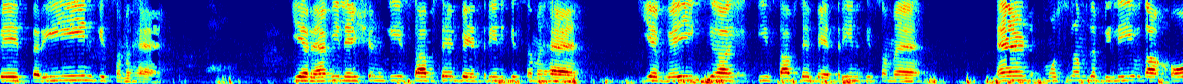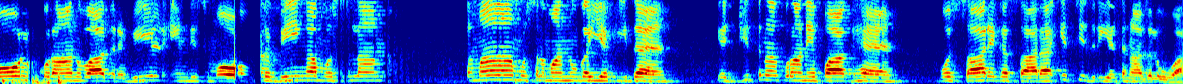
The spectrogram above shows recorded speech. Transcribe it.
बेहतरीन किस्म है। ये रेविलेशन की सबसे बेहतरीन किस्म है। ये वही की सबसे बेहतरीन किस्म है। And Muslims believe the whole Quran was revealed in this mode being a Muslim तमाम मुसलमानों का ये अकीदा है कि जितना कुरान पाक है, वो सारे का सारा इसी ज़रिए से नाजल हुआ।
